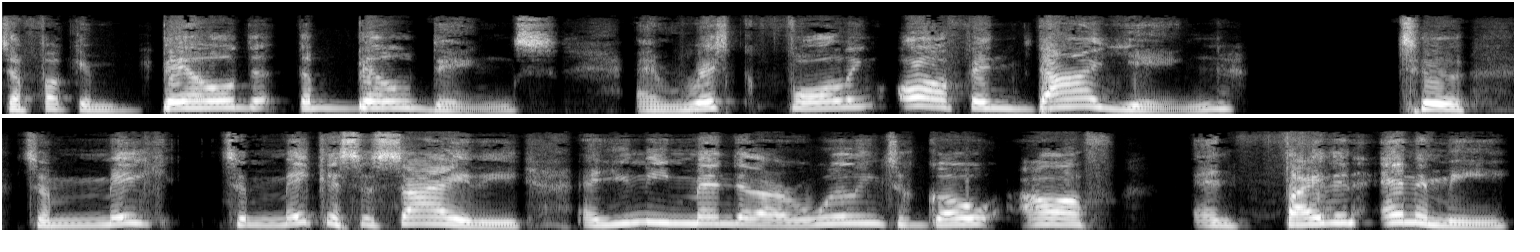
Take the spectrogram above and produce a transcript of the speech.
to fucking build the buildings and risk falling off and dying to to make to make a society and you need men that are willing to go off and fight an enemy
